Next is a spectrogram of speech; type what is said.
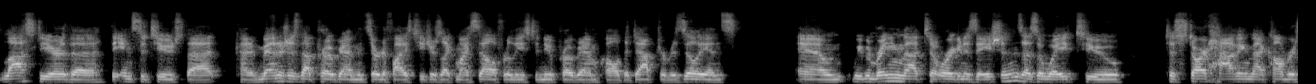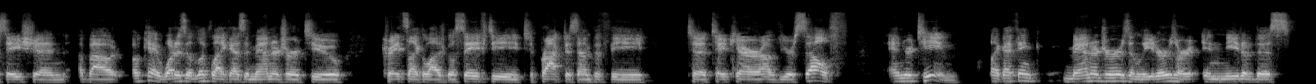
last year, the, the institute that kind of manages that program and certifies teachers like myself released a new program called Adaptive Resilience. And we've been bringing that to organizations as a way to, to start having that conversation about okay, what does it look like as a manager to create psychological safety, to practice empathy, to take care of yourself and your team like I think managers and leaders are in need of this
